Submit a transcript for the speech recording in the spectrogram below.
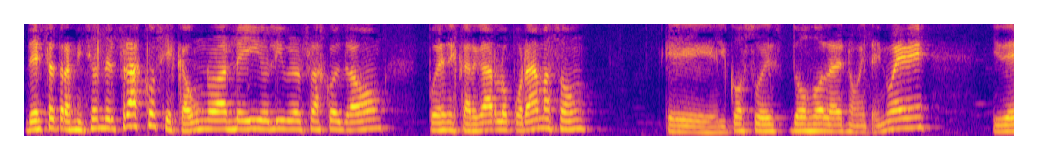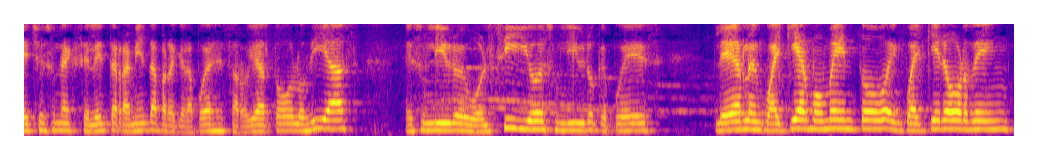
de esta transmisión del frasco, si es que aún no has leído el libro El Frasco del Dragón, puedes descargarlo por Amazon. Eh, el costo es 2 dólares 99 y de hecho es una excelente herramienta para que la puedas desarrollar todos los días. Es un libro de bolsillo, es un libro que puedes leerlo en cualquier momento, en cualquier orden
